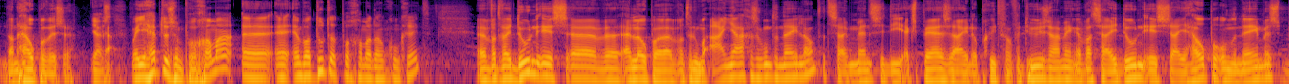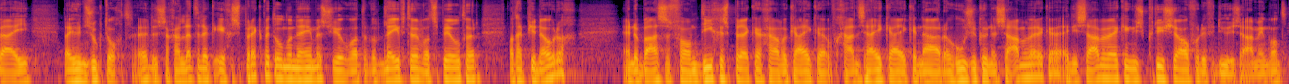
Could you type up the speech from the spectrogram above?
dan helpen we ze. Juist. Ja. Maar je hebt dus een programma. En wat doet dat programma dan concreet? Uh, wat wij doen is, uh, we, er lopen wat we noemen aanjagers rond in Nederland. Dat zijn mensen die expert zijn op het gebied van verduurzaming. En wat zij doen is, zij helpen ondernemers bij, bij hun zoektocht. Hè. Dus ze gaan letterlijk in gesprek met ondernemers. Wat, wat leeft er, wat speelt er, wat heb je nodig? En op basis van die gesprekken gaan we kijken, of gaan zij kijken naar hoe ze kunnen samenwerken. En die samenwerking is cruciaal voor de verduurzaming. Want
